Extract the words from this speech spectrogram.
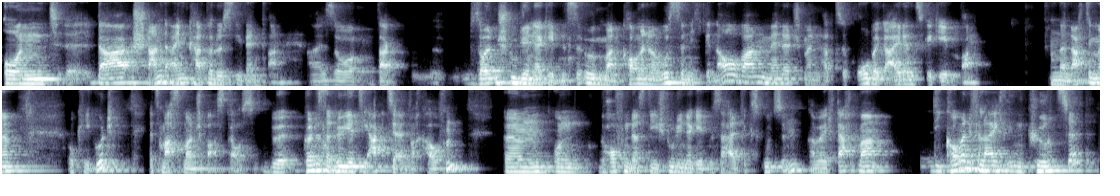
und äh, da stand ein Catalyst-Event an. Also da sollten Studienergebnisse irgendwann kommen. Man wusste nicht genau wann. Management hat so grobe Guidance gegeben, wann. Und dann dachte ich mir, okay, gut, jetzt machst du mal einen Spaß draus. Du könntest natürlich jetzt die Aktie einfach kaufen ähm, und hoffen, dass die Studienergebnisse halbwegs gut sind. Aber ich dachte mal, die kommen vielleicht in Kürze.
